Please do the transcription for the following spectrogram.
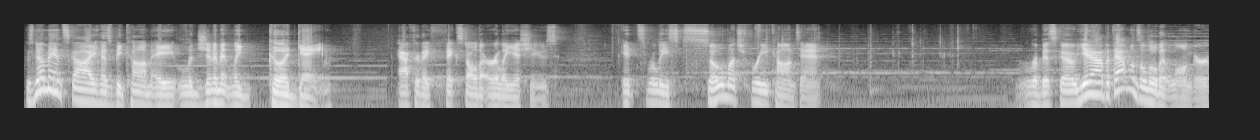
Because No Man's Sky has become a legitimately good game after they fixed all the early issues. It's released so much free content Rabisco. Yeah, but that one's a little bit longer.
